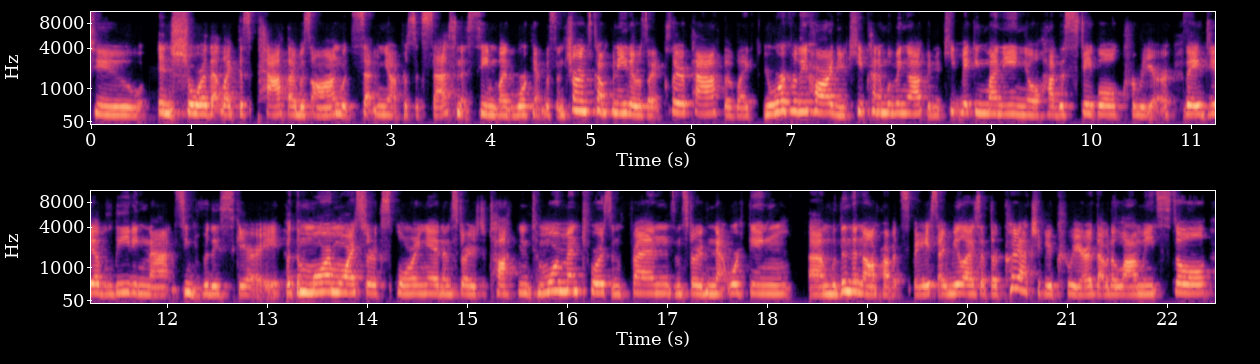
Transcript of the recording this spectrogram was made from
to ensure that like this path i was on would set me up for success and it seemed like working at this insurance company there was like a clear path of like you work really hard and you keep kind of moving up and you keep making money and you'll have a stable career. The idea of leaving that seemed really scary. But the more and more I started exploring it and started talking to more mentors and friends and started networking um, within the nonprofit space, I realized that there could actually be a career that would allow me still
